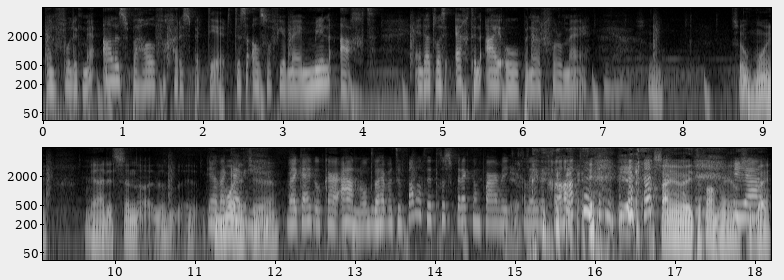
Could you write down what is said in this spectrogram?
dan voel ik mij alles behalve gerespecteerd. Het is alsof je mij minacht. En dat was echt een eye-opener voor mij. Ja. Zo. Zo, mooi. Ja, dit is een... eh, eh, Ja, wij, mooi kijk- dat je... wij kijken elkaar aan, want we hebben toevallig dit gesprek een paar weken geleden gehad. Daar zijn we weten van, hè? Heel ja,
